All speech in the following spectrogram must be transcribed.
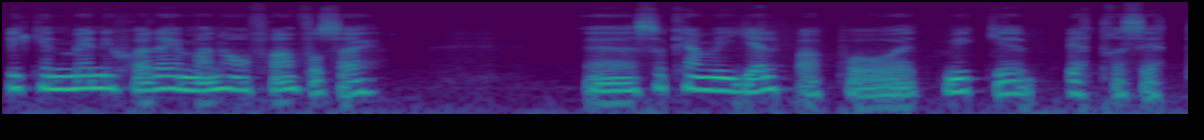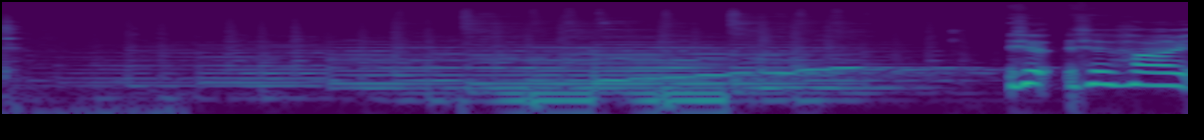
vilken människa det är man har framför sig. Eh, så kan vi hjälpa på ett mycket bättre sätt. Hur, hur, har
